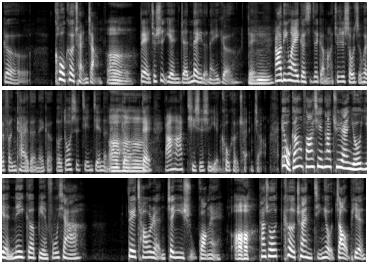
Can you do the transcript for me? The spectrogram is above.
个寇克船长，嗯，对，就是演人类的那一个，对。然后另外一个是这个嘛，就是手指会分开的那个，耳朵是尖尖的那个，对。然后他其实是演寇克船长。哎，我刚刚发现他居然有演那个蝙蝠侠对超人正义曙光，哎，哦，他说客串仅有照片，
